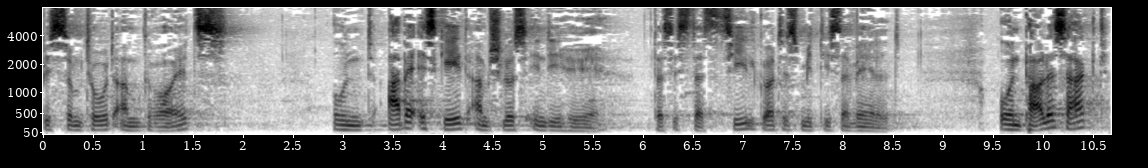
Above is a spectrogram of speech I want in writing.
bis zum Tod am Kreuz. Und, aber es geht am Schluss in die Höhe. Das ist das Ziel Gottes mit dieser Welt. Und Paulus sagt,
